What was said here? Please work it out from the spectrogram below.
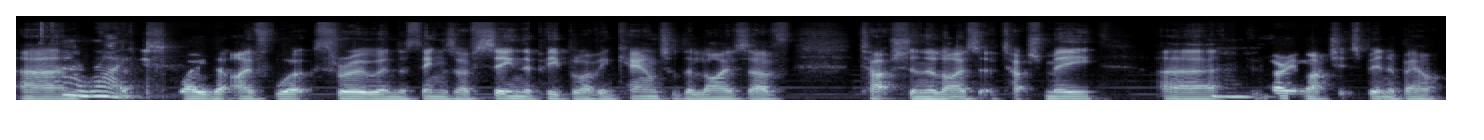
um, oh, right. the way that I've worked through and the things I've seen, the people I've encountered, the lives I've touched, and the lives that have touched me. Uh, mm. Very much, it's been about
